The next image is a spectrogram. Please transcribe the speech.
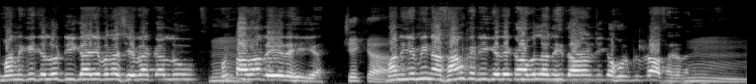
ਮੰਨ ਕੇ ਚੱਲੋ ਟੀਕਾ ਜੇ ਬੰਦਾ ਸੇਵਾ ਕਰ ਲੂ ਹੁਣ ਤਾਰਾਂ ਦੇ ਰਹੀ ਹੈ। ਠੀਕ ਆ। ਮੰਨ ਜੇ ਮਹੀਨਾ ਸਾਂਭ ਕੇ ਟੀਕੇ ਦੇ ਕਾਬਲ ਆ, ਨਹੀਂ ਤਾਂ ਟੀਕਾ ਹੁਣ ਵੀ ਵਧਾ ਸਕਦਾ। ਹੂੰ।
